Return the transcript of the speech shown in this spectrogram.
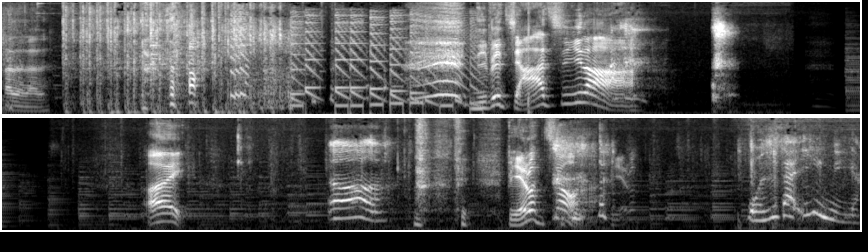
来了来了！你被夹击啦！哎，嗯，别别乱叫别乱！我是在印尼呀、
